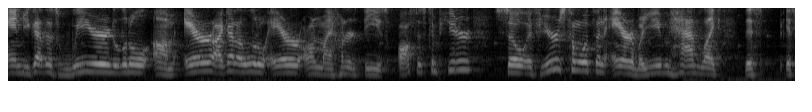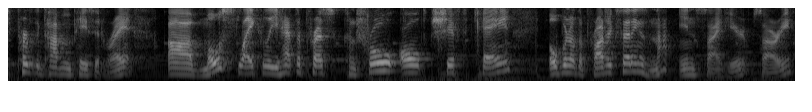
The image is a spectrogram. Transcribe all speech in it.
and you got this weird little um, error. I got a little error on my 100 Thieves office computer. So if yours come with an error, but you had like this, it's perfectly copy and pasted, right? Uh, most likely you have to press Control Alt Shift K, open up the project settings, not inside here, sorry.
